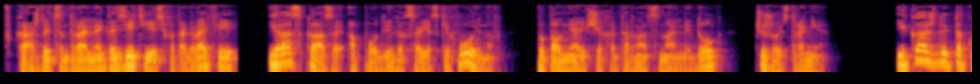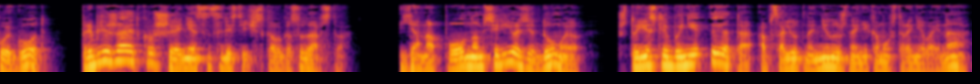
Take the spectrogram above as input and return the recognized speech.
В каждой центральной газете есть фотографии и рассказы о подвигах советских воинов, выполняющих интернациональный долг в чужой стране. И каждый такой год приближает крушение социалистического государства. Я на полном серьезе думаю, что если бы не эта абсолютно ненужная никому в стране война,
